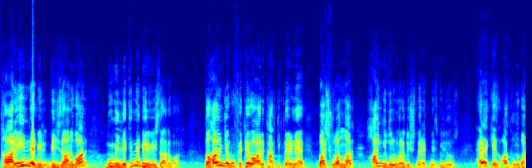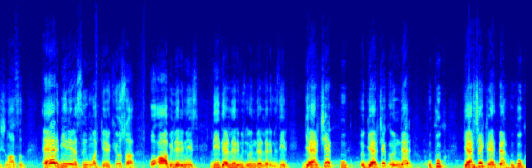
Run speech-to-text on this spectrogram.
Tarihin de bir vicdanı var. Bu milletin de bir vicdanı var. Daha önce bu fetevari taktiklerine başvuranlar hangi durumlara düştüler hepimiz biliyoruz. Herkes aklını başına alsın. Eğer bir yere sığınmak gerekiyorsa o abilerimiz, liderlerimiz, önderlerimiz değil. Gerçek gerçek önder hukuk, gerçek rehber hukuk.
